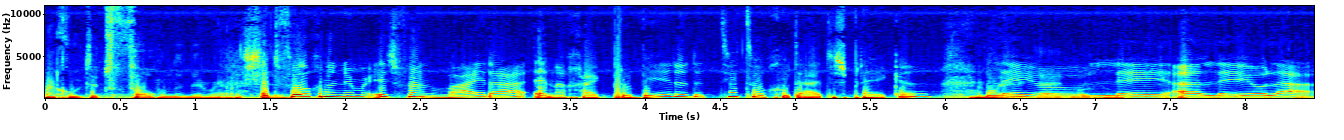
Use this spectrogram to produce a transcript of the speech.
Maar goed, het volgende nummer. Als je, Het volgende nummer is van Waira en dan ga ik proberen de titel goed uit te spreken. Leo Lea Leola.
